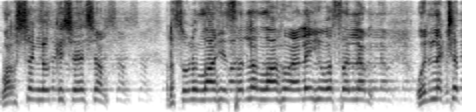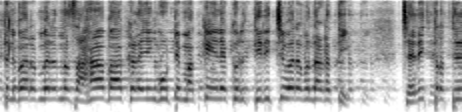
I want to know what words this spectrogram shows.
വർഷങ്ങൾക്ക് ശേഷം റസൂലുള്ളാഹി സല്ലല്ലാഹു അലൈഹി വസല്ലം ഒരു ലക്ഷത്തിൽ പേരും വരുന്ന സഹാബാക്കളെയും കൂട്ടി മക്കയിലേക്ക് ഒരു തിരിച്ചുവരവ് നടത്തി. ചരിത്രത്തിൽ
